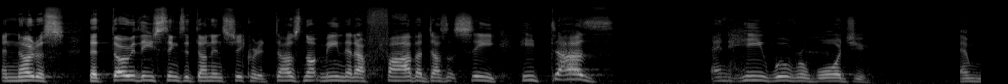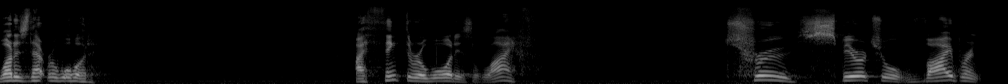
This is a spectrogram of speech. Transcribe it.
And notice that though these things are done in secret, it does not mean that our Father doesn't see. He does. And He will reward you. And what is that reward? I think the reward is life true spiritual, vibrant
